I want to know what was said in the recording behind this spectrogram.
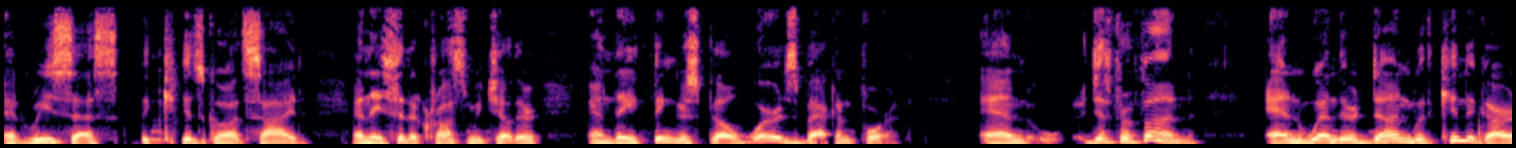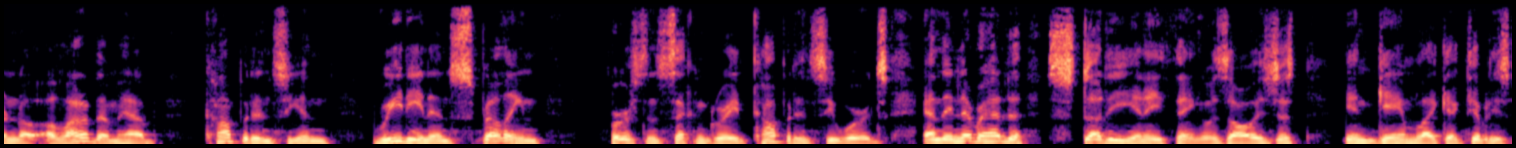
at recess the kids go outside and they sit across from each other and they fingerspell words back and forth, and just for fun. And when they're done with kindergarten, a, lot of them have competency in reading and spelling first and second grade competency words, and they never had to study anything. It was always just in game like activities.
